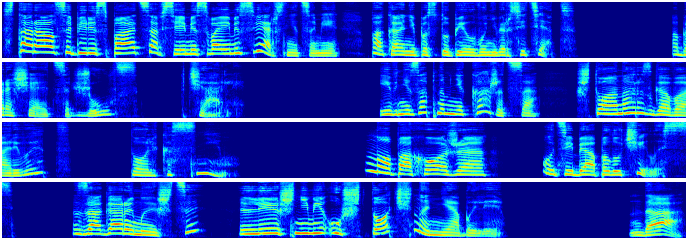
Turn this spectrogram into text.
старался переспать со всеми своими сверстницами, пока не поступил в университет», обращается Джулс к Чарли. И внезапно мне кажется, что она разговаривает только с ним. «Но, похоже, у тебя получилось». Загар и мышцы лишними уж точно не были. Да,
